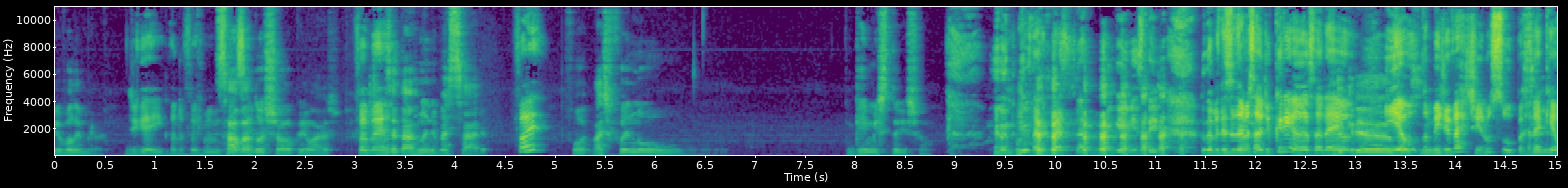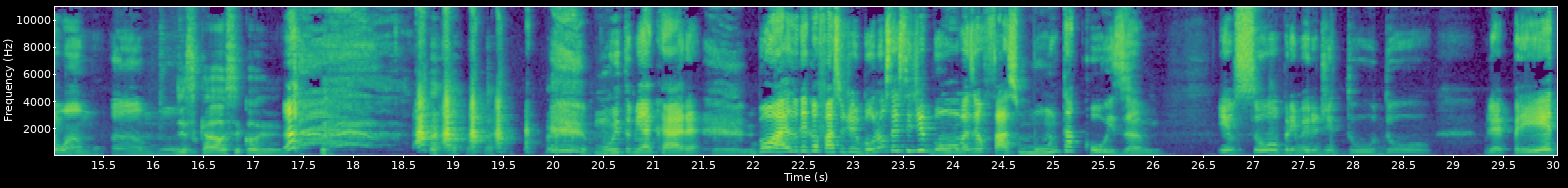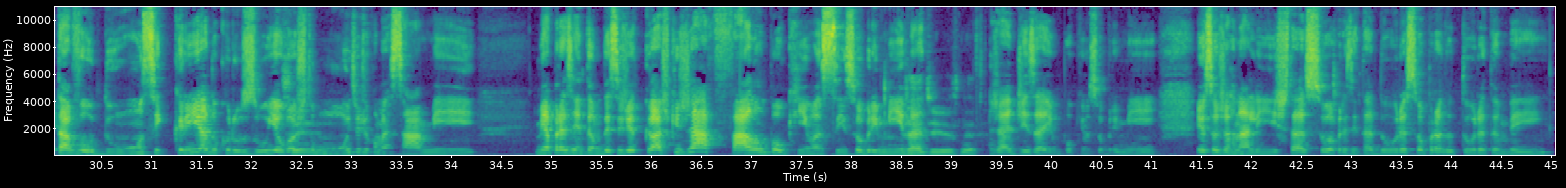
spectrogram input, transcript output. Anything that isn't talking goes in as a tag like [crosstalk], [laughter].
Eu vou lembrar. Diga aí, quando foi o Salvador Shopping, eu acho. Foi mesmo? Você tava no aniversário. Foi? foi acho que foi no Game Station. [laughs] Meu Deus, aniversário no Game Station. Deve ter sido aniversário de criança, né? De criança, e eu sim. me diverti no super, né? sim. né? Que eu amo. Amo. Descalço e correndo. [laughs] [laughs] Muito minha cara. É. Boaz, o que, que eu faço de bom? Não sei se de bom, mas eu faço muita coisa. Sim. Eu sou, primeiro de tudo, mulher preta, vodunce, cria do Curuzu, e eu Sim. gosto muito de começar me, me apresentando desse jeito, porque eu acho que já fala um pouquinho, assim, sobre mim, já né? Já diz, né? Já diz aí um pouquinho sobre mim. Eu sou jornalista, sou apresentadora, sou produtora também.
